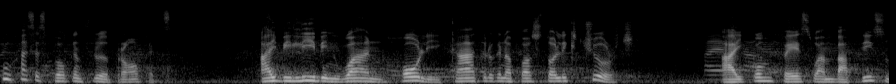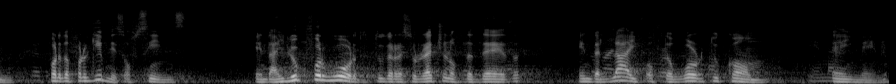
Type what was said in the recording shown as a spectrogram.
who has spoken through the prophets. I believe in one holy, Catholic, and Apostolic Church. I confess one baptism for the forgiveness of sins, and I look forward to the resurrection of the dead and the life of the world to come. Amen.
